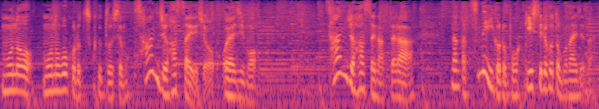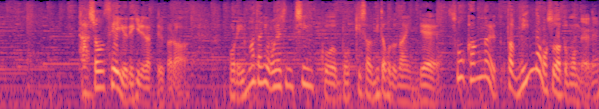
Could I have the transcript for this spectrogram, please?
物物心つくとしても38歳でしょ、親父も。38歳になったら、なんか常日頃勃起してることもないじゃない。多少制御できるようになってるから、俺未だに親父のチンコを勃起したの見たことないんで、そう考えると、多分みんなもそうだと思うんだよね。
